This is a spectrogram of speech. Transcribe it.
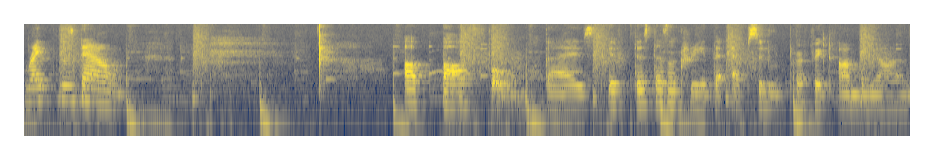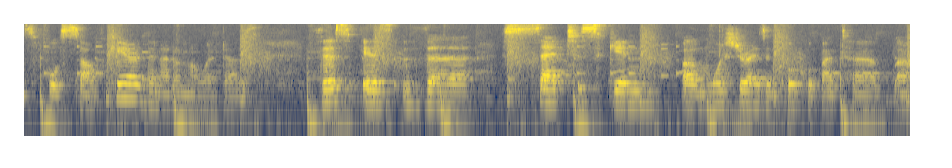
Write this down. A bath foam guys. If this doesn't create the absolute perfect ambiance for self-care then i don't know what does. This is the Satiskin uh, moisturizing cocoa butter um,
